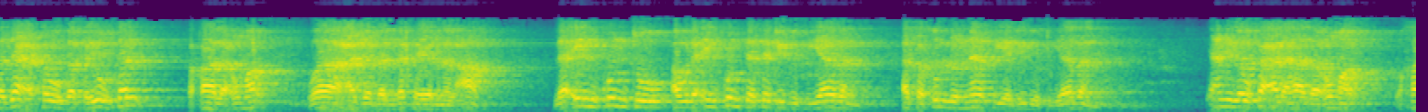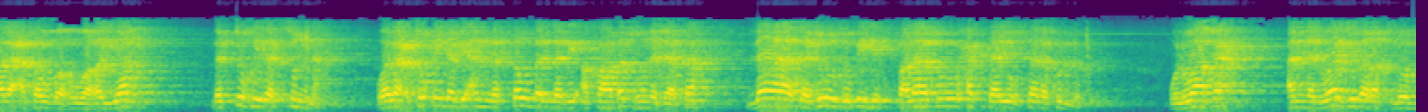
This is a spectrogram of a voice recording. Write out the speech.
فدع ثوبك يغسل. فقال عمر وعجبا لك يا ابن العاص لئن كنت أو لئن كنت تجد ثيابا أفكل الناس يجد ثيابا. يعني لو فعل هذا عمر وخلع ثوبه وغير لاتخذت سنة. ولا اعتقد بأن الثوب الذي أصابته نجاسة لا تجوز به الصلاة حتى يغسل كله. والواقع أن الواجب غسله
